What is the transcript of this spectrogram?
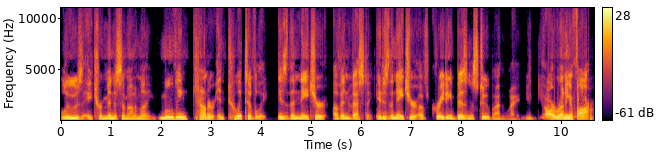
lose a tremendous amount of money. Moving counterintuitively is the nature of investing. It is the nature of creating a business too, by the way. You are running a farm.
